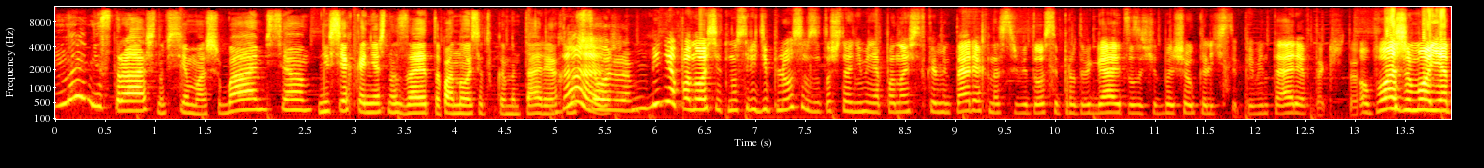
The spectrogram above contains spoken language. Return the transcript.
Ну, не страшно, все мы ошибаемся. Не всех, конечно, за это поносят в комментариях, Да, но все же. меня поносят, но среди плюсов за то, что они меня поносят в комментариях, наши видосы продвигаются за счет большого количества комментариев, так что... О боже мой, я...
